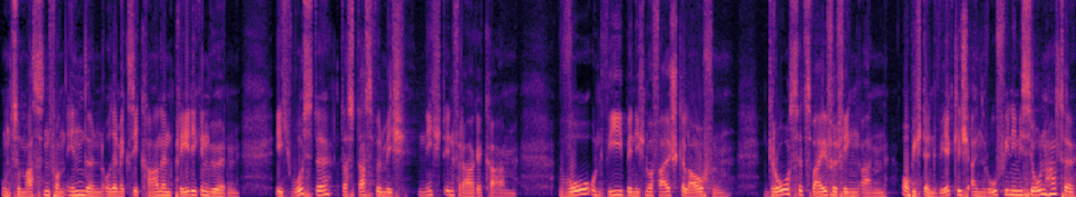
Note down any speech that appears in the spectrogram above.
und zu Massen von Indern oder Mexikanern predigen würden. Ich wusste, dass das für mich nicht in Frage kam. Wo und wie bin ich nur falsch gelaufen? Große Zweifel fingen an, ob ich denn wirklich einen Ruf in die Mission hatte.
